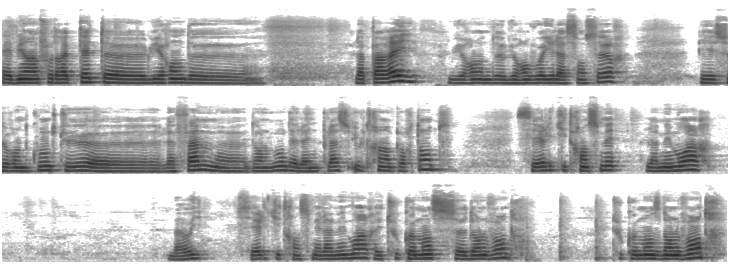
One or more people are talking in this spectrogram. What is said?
eh bien, il faudrait peut-être euh, lui rendre euh, l'appareil, lui, lui renvoyer l'ascenseur et se rendre compte que euh, la femme dans le monde, elle a une place ultra importante. C'est elle qui transmet la mémoire. Bah oui, c'est elle qui transmet la mémoire et tout commence dans le ventre. Tout commence dans le ventre.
